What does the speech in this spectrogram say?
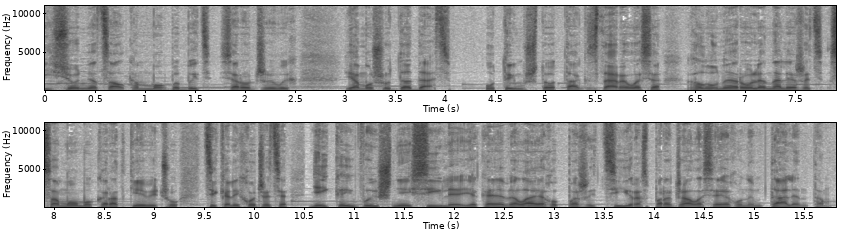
і сёння цалкам мог бы быць сярод жывых, я мушу дадаць. У тым, што так здарылася, галоўная роля належыць самому караткевічу, ці калі хочаце нейкай вышняй сіле, якая вяла яго па жыцці, распараджалася ягоным талентам.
